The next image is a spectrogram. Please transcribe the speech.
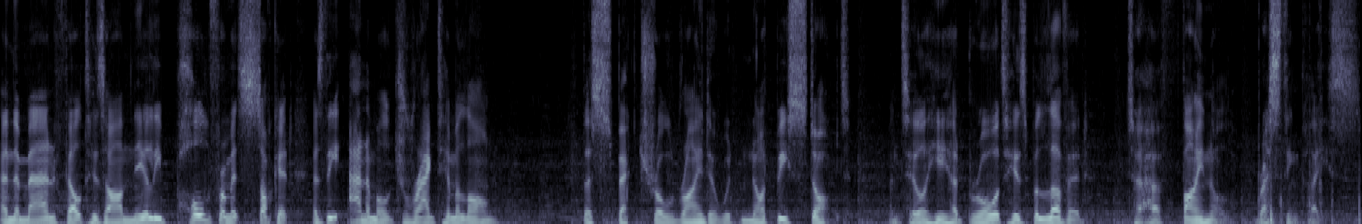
and the man felt his arm nearly pulled from its socket as the animal dragged him along. The spectral rider would not be stopped until he had brought his beloved to her final resting place.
